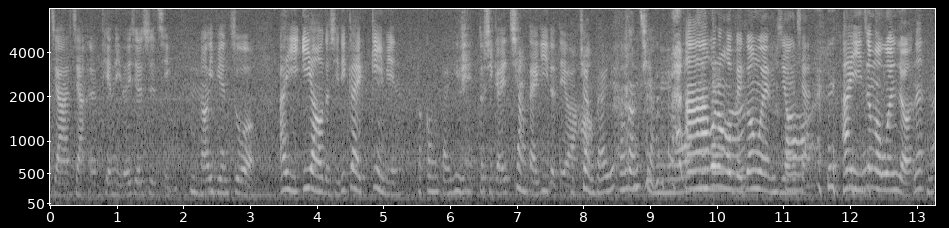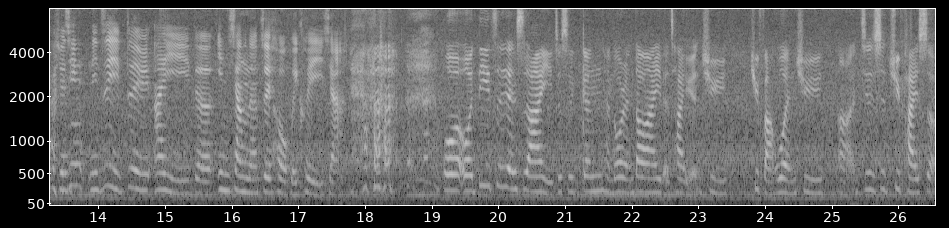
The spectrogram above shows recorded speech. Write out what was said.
家家呃田里的一些事情，嗯然后一边做。阿姨以后就是你甲伊见面，不讲台语，就是甲伊唱台语就对啊。唱台语，我讲唱的哦。啊，我拢我白讲话，不是用抢。阿姨这么温柔，那 雪清你自己对于阿姨的印象呢？最后回馈一下。我我第一次认识阿姨，就是跟很多人到阿姨的菜园去去访问，去呃，其实是去拍摄。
